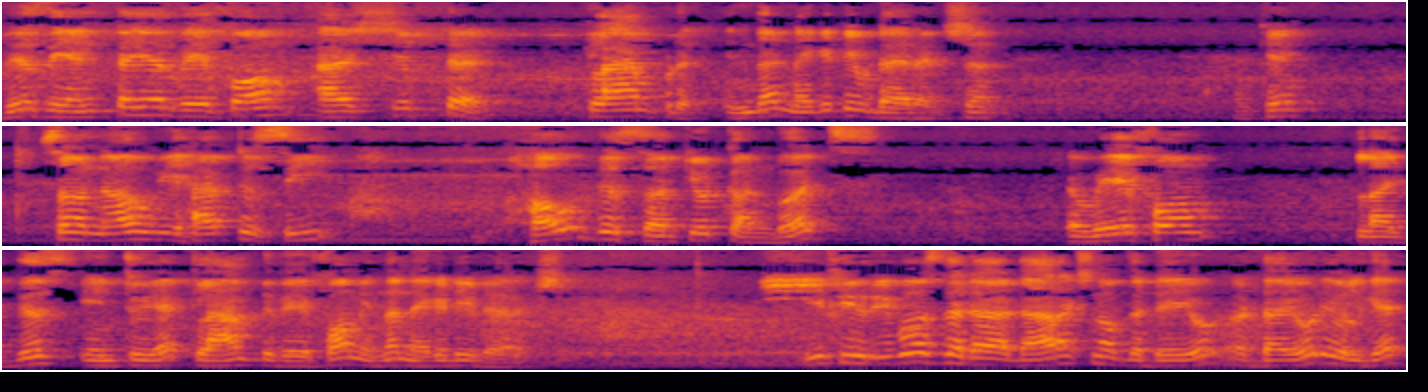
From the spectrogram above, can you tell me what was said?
this entire waveform has shifted, clamped in the negative direction. Okay. So now we have to see how this circuit converts a waveform like this into a clamped waveform in the negative direction. If you reverse the di- direction of the diode, uh, diode you will get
